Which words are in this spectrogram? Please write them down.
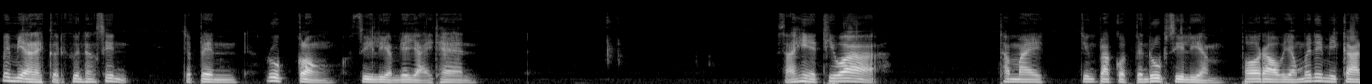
ไม่มีอะไรเกิดขึ้นทั้งสิ้น จะเป็นรูปกล่องสี่เหลี่ยมใหญ่ ๆ แทน สาเหตุที่ว่าทำไมจึงปรากฏเป็นรูปสี่เหลี่ยม เพราะเรายังไม่ได้มีการ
